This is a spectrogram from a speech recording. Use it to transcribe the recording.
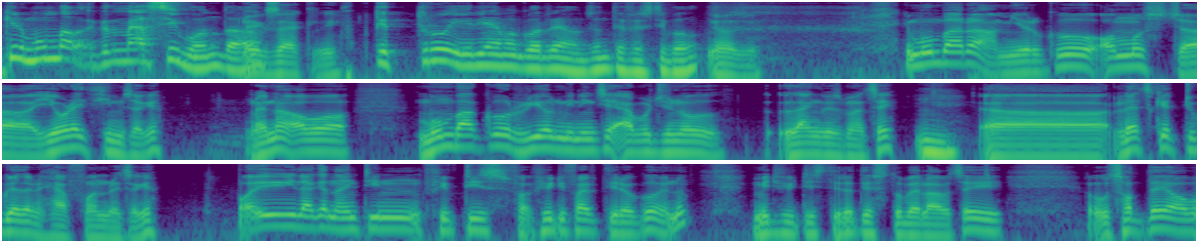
किन मुम्बा भनेको म्यासिभ हो नि त। एक्ज्याक्टली त्यत्रो एरियामा गरेर हुन्छ नि त्यो फेस्टिभल हजुर। यो मुम्बा र हामीहरूको अलमोस्ट एउटै थिम छ क्या? होइन? अब मुम्बाको रियल मिनिङ चाहिँ एबोरिजिनल ल्याङ्ग्वेजमा चाहिँ let's get together and have fun रहेछ क्या। पहिला क्या नाइन्टिन फिफ्टिज फिफ्टी फाइभतिरको होइन मिड फिफ्टिजतिर त्यस्तो बेला चाहिँ सधैँ अब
